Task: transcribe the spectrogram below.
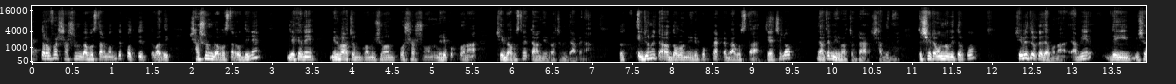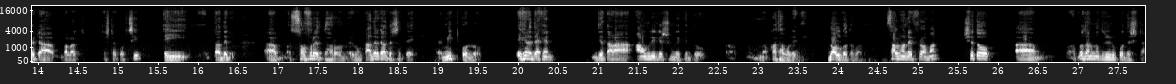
একতরফা শাসন ব্যবস্থার মধ্যে কর্তৃত্ববাদী শাসন ব্যবস্থার অধীনে যেখানে নির্বাচন কমিশন, প্রশাসন নিরপেক্ষ না, সেই ব্যবস্থায় তারা নির্বাচনে যাবে না। তো এই জন্য তারা দল নিরপেক্ষ একটা ব্যবস্থা চেয়েছিল যাতে নির্বাচনটা স্বাধীন হয়। তো সেটা অন্য বিতর্ক সেই বিতর্কে যাব না। আমি যেই বিষয়টা বলার চেষ্টা করছি, এই তাদের সফরের ধরন এবং কাদের কাদের সাথে মিট করল, এখানে দেখেন যে তারা আওয়ামী লীগের সঙ্গে কিন্তু কথা বলেনি, দলগতভাবে। সালমান এফ রহমান, সে তো প্রধানমন্ত্রীর উপদেষ্টা।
